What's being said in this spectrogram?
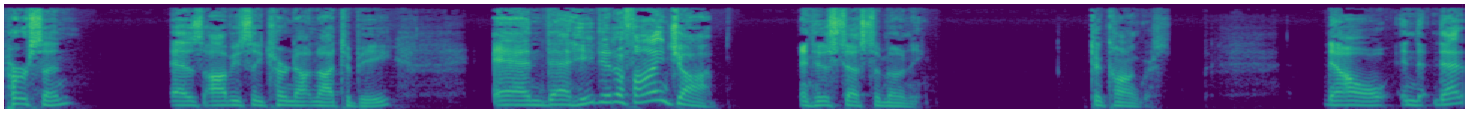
person, as obviously turned out not to be, and that he did a fine job in his testimony to Congress. Now, and that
